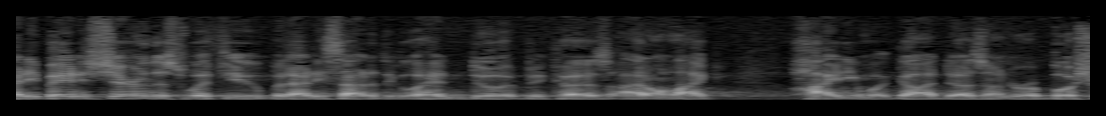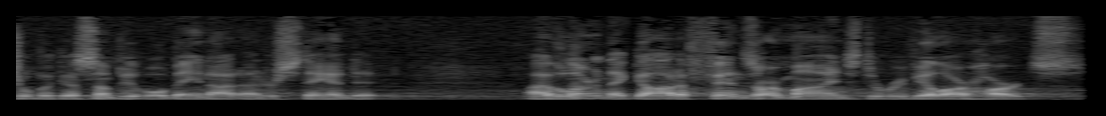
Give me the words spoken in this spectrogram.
I debated sharing this with you, but I decided to go ahead and do it because I don't like hiding what God does under a bushel because some people may not understand it. I've learned that God offends our minds to reveal our hearts.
